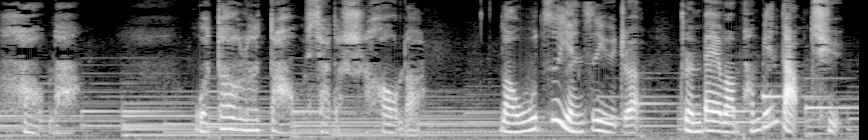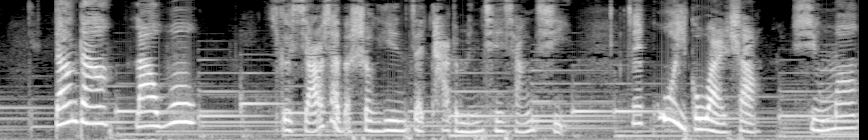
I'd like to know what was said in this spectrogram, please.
好了，我到了倒下的时候了。老屋自言自语着，准备往旁边倒去。等等，老屋！一个小小的声音在他的门前响起：“再过一个晚上，行吗？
